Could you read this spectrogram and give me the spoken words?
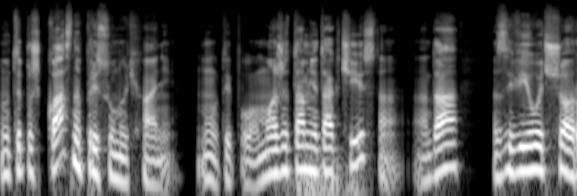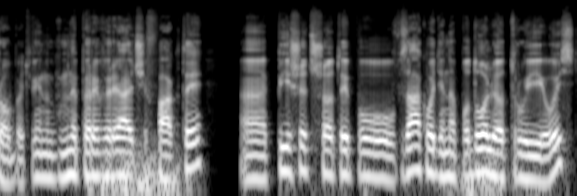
ну, типу ж класно присунуть хані. Ну, типу, може, там не так чисто, а да, Завілич що робить? Він, не перевіряючи факти, е, пише, що, типу, в закладі на Подолі отруїлись,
